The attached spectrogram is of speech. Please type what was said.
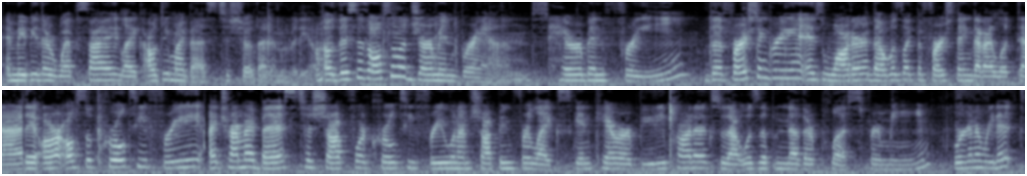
and maybe their website. Like I'll do my best to show that in the video. Oh, this is also a German brand, paraben free. The first ingredient is water. That was like the first thing that I looked at. They are also cruelty free. I try my best to shop for cruelty free when I'm shopping for like skincare or beauty products. So that was another plus for me. We're gonna read it.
